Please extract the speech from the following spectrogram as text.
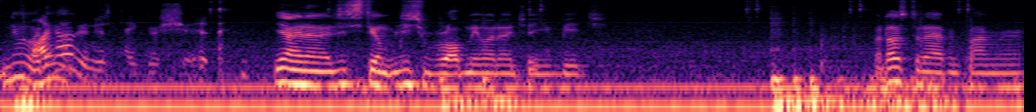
No, I I how I don't. can just take your shit. Yeah, I know. Just steal. Just rob me. Why don't you, you bitch? What else did I have in primary?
